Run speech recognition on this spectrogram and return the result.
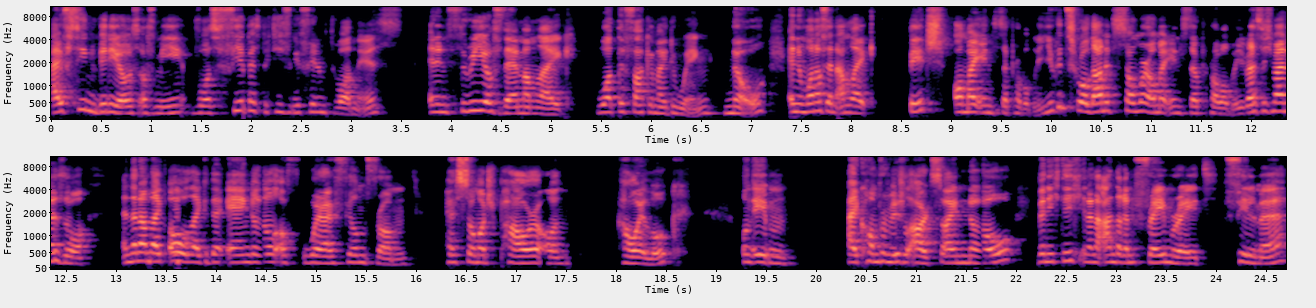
I've seen videos of me, wo aus vier Perspektiven gefilmt worden ist. And in three of them, I'm like, what the fuck am I doing? No. And in one of them, I'm like, bitch, on my Insta probably. You can scroll down, it's somewhere on my Insta probably. Weißt du, ich meine so. And then I'm like, oh, like the angle of where I filmed from has so much power on how I look. Und eben, I come from visual arts, so I know, wenn ich dich in einer anderen Framerate filme,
